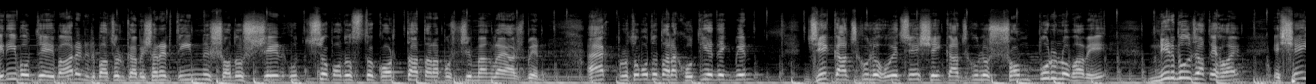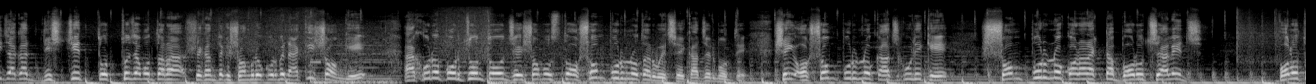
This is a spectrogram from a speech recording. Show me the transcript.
এরই মধ্যে এবার নির্বাচন কমিশনের তিন সদস্যের উচ্চ পদস্থ কর্তা তারা পশ্চিমবাংলায় আসবেন। এক, প্রথমত তারা খতিয়ে দেখবেন যে কাজগুলো হয়েছে, সেই কাজগুলো সম্পূর্ণভাবে নির্ভুল যাতে হয় সেই জায়গার নিশ্চিত তথ্য যেমন তারা সেখান থেকে সংগ্রহ করবেন, একই সঙ্গে এখনও পর্যন্ত যে সমস্ত অসম্পূর্ণতা রয়েছে কাজের মধ্যে, সেই অসম্পূর্ণ কাজগুলিকে সম্পূর্ণ করার একটা বড় চ্যালেঞ্জ ফলত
